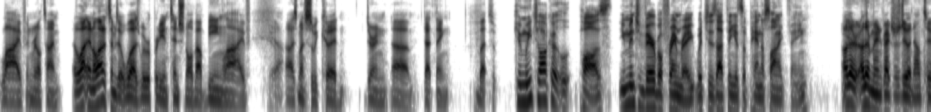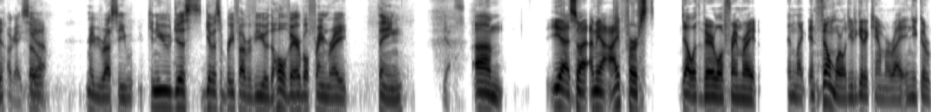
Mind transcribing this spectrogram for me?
live in real time. A lot and a lot of times it was. We were pretty intentional about being live Yeah. uh, as much as we could during uh, that thing. But Can we talk? A, pause. You mentioned variable frame rate, which is I think it's a Panasonic thing. Other other manufacturers do it now too. Okay, so Yeah. maybe Rusty, can you just give us a brief overview of the whole variable frame rate thing? Yes. Um, yeah. So I, I mean, I first dealt with variable frame rate in like in film world. You'd get a camera right, and you could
